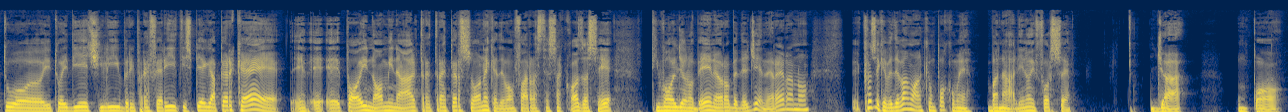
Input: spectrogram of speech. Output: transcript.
tuo, i tuoi dieci libri preferiti, spiega perché e, e, e, poi nomina altre tre persone che devono fare la stessa cosa se ti vogliono bene o robe del genere. Erano eh, cose che vedevamo anche un po' come banali. Noi forse già un po'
